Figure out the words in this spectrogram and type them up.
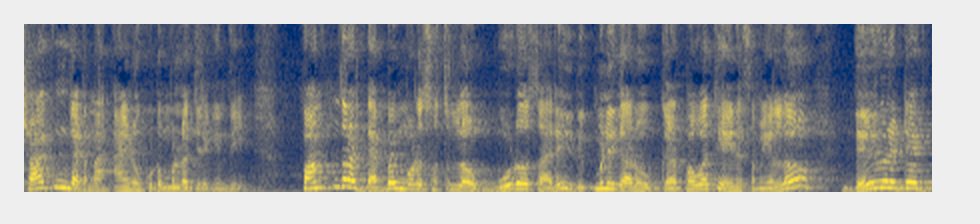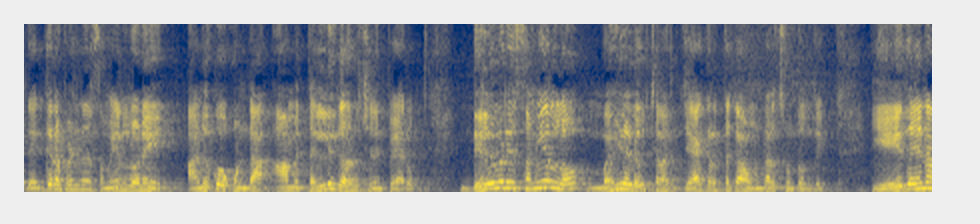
షాకింగ్ ఘటన ఆయన కుటుంబంలో జరిగింది. పంతొమ్మిది వందల డెబ్బై మూడో సంవత్సరంలో మూడోసారి రుక్మిణి గారు గర్భవతి అయిన సమయంలో డెలివరీ డేట్ దగ్గర పడిన సమయంలోనే అనుకోకుండా ఆమె తల్లిగారు చనిపోయారు. డెలివరీ సమయంలో మహిళలు చాలా జాగ్రత్తగా ఉండాల్సి ఉంటుంది. ఏదైనా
